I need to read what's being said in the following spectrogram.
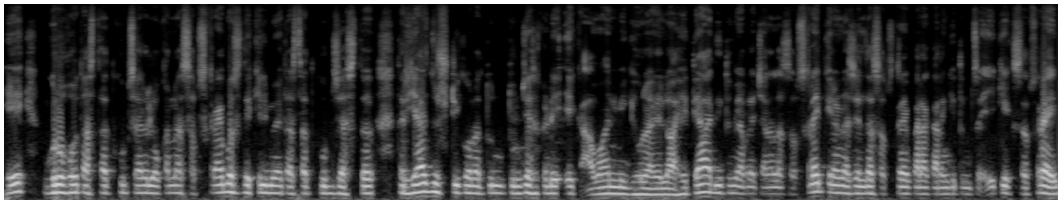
हे ग्रो होत असतात. खूप सारे लोकांना सबस्क्रायबर्स देखील मिळत असतात खूप जास्त. तर ह्याच दृष्टिकोनातून तुमच्याकडे एक आव्हान मी घेऊन आलेलो आहे. त्याआधी तुम्ही आपल्या चॅनलला सबस्क्राईब केलं नसेल तर सबस्क्राईब करा कारण की तुमचं एक एक सबस्क्राईब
